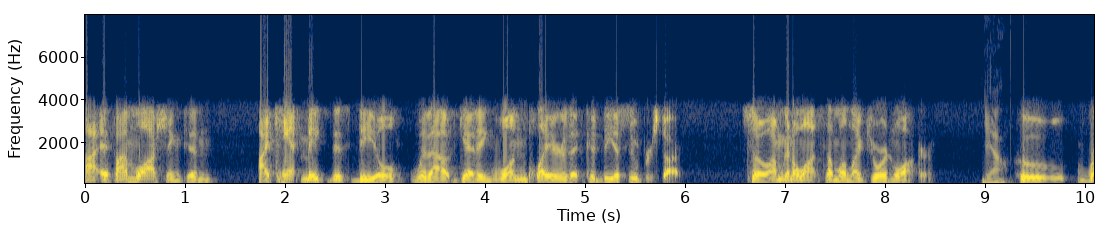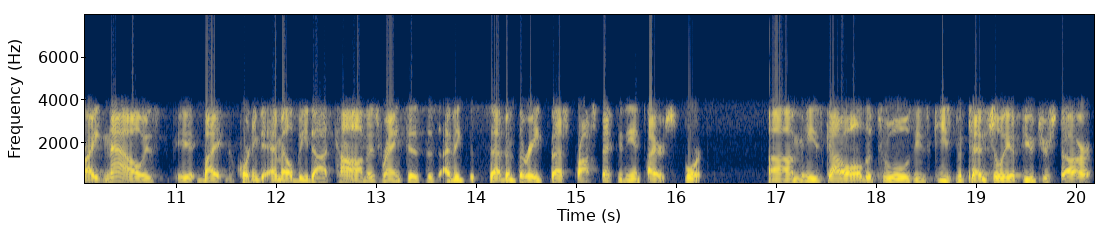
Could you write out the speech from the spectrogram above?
I, if I'm Washington, I can't make this deal without getting one player that could be a superstar. So I'm going to want someone like Jordan Walker. Yeah. Who right now is, by according to MLB.com, is ranked as this, I think the seventh or eighth best prospect in the entire sport. Um, he's got all the tools. He's he's potentially a future star.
